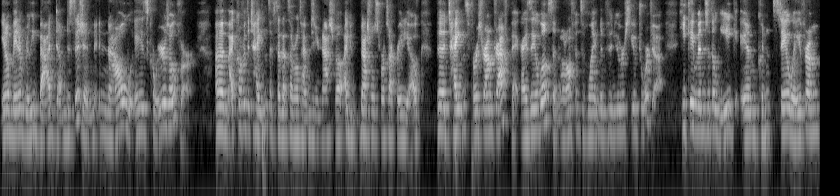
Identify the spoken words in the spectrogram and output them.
you know, made a really bad, dumb decision, and now his career is over. Um, I cover the Titans. I've said that several times in your Nashville. I do Nashville Sports Talk Radio. The Titans' first round draft pick, Isaiah Wilson, an offensive lineman for the University of Georgia. He came into the league and couldn't stay away from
